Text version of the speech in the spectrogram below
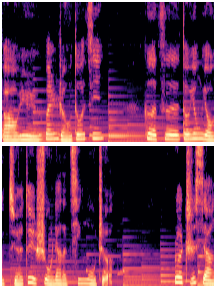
宝玉温柔多金，各自都拥有绝对数量的倾慕者。若只想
